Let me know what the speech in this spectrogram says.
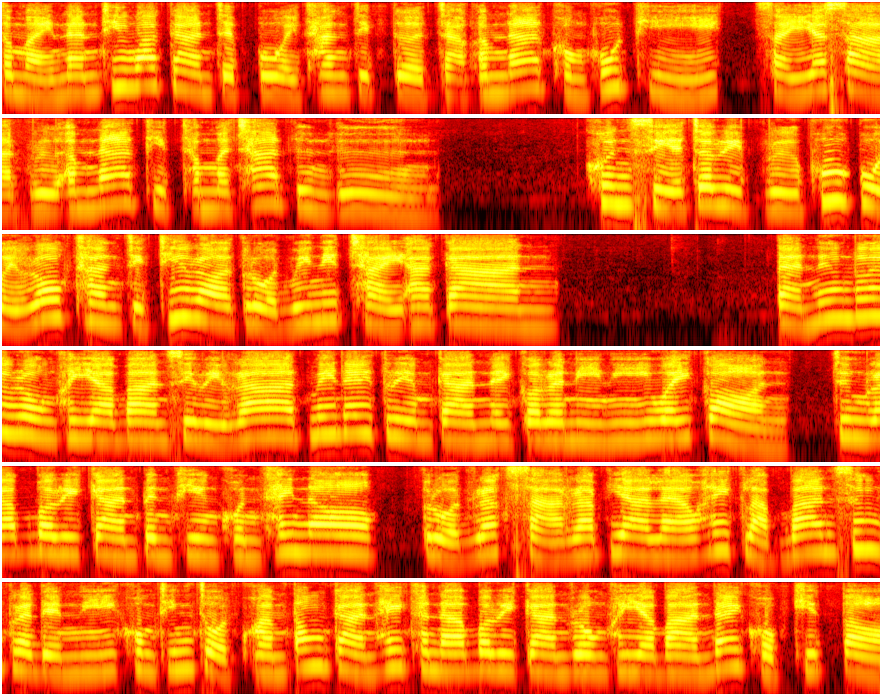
สมัยนั้นที่ว่าการเจ็บป่วยทางจิตเกิดจากอำนาจของพูดผีไสยศาสตร์หรืออำนาจผิดธรรมชาติอื่น ๆ คนเสียจริตหรือผู้ป่วยโรคทางจิตที่รอตรวจวินิจฉัยอาการ แต่เนื่องด้วยโรงพยาบาลสิริราชไม่ได้เตรียมการในกรณีนี้ไว้ก่อน จึงรับบริการเป็นเพียงคนไข้นอก ตรวจรักษารับยาแล้วให้กลับบ้านซึ่งประเด็นนี้คงทิ้งโจทย์ความต้องการให้คณะบริการโรงพยาบาลได้ขบคิดต่อ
